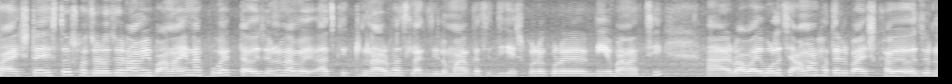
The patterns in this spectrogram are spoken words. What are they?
পায়েস টায়েস তো সচরাচর আমি বানাই না খুব একটা, ওই জন্য আমি আজকে একটু নার্ভাস লাগছিল। মার কাছে জিজ্ঞেস করে করে নিয়ে বানাচ্ছি। আর বাবাই বলেছে, আমার হাতের পায়েস খাবে, ওই জন্য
